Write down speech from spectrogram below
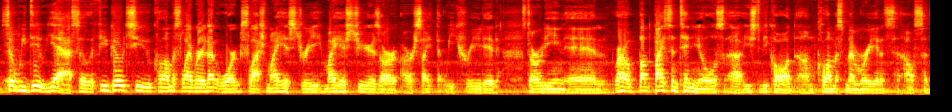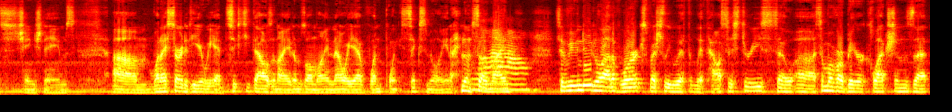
So we do, yeah. So if you go to columbuslibrary.org slash myhistory, myhistory is our, our site that we created starting in, well, bicentennials, uh, used to be called um, Columbus Memory, and it's now since changed names. Um, when I started here, we had 60,000 items online. Now we have 1.6 million items Wow. online. So we've been doing a lot of work, especially with, with house histories. So uh, some of our bigger collections that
